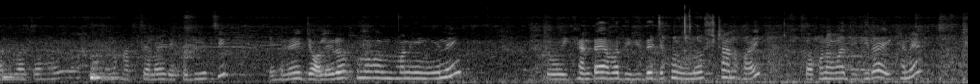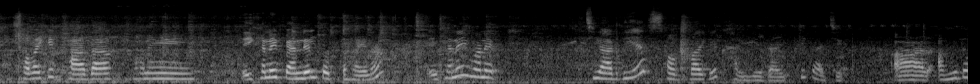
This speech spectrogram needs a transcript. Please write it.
আলু বাচা হয়, এখানে হাটচালায় রেখে দিয়েছি। এখানে জলেরও কোনো মানে ইয়ে নেই। তো এইখানটায় আমার দিদিদের যখন অনুষ্ঠান হয়, তখন আমার দিদিরা এখানে সবাইকে খাওয়া দাওয়া মানে এইখানেই প্যান্ডেল করতে হয় না। এইখানেই মানে চেয়ার দিয়ে সবাইকে খাইয়ে দেয়, ঠিক আছে? আর আমি তো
